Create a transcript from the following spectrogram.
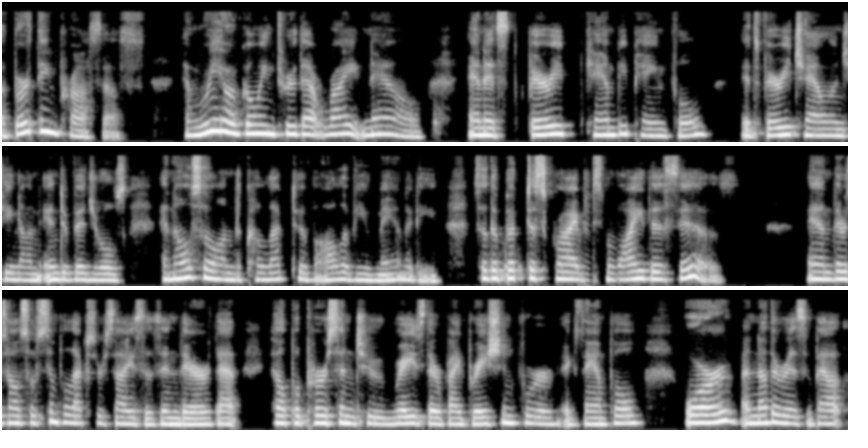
a birthing process. And we are going through that right now. And it's very, can be painful. It's very challenging on individuals and also on the collective, all of humanity. So the book describes why this is. And there's also simple exercises in there that help a person to raise their vibration, for example. Or another is about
